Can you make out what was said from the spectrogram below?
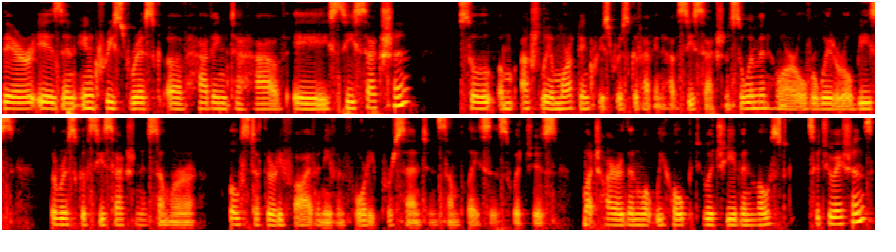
There is an increased risk of having to have a C-section. So um, actually a marked increased risk of having to have a C-section. So women who are overweight or obese, the risk of C-section is somewhere close to 35 and even 40% in some places, which is much higher than what we hope to achieve in most situations.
